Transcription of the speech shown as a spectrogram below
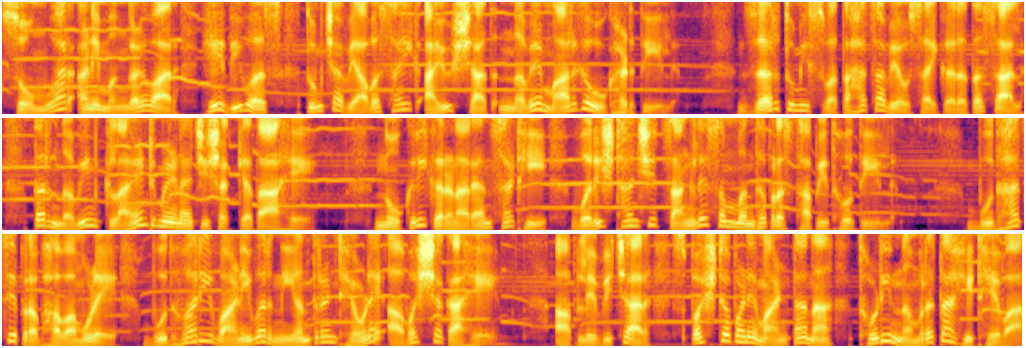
सोमवार आणि मंगळवार हे दिवस तुमच्या व्यावसायिक आयुष्यात नवे मार्ग उघडतील. जर तुम्ही स्वतःचा व्यवसाय करत असाल तर नवीन क्लायंट मिळण्याची शक्यता आहे. नोकरी करणाऱ्यांसाठी वरिष्ठांशी चांगले संबंध प्रस्थापित होतील. बुधाचे प्रभावामुळे बुधवारी वाणीवर नियंत्रण ठेवणे आवश्यक आहे. आपले विचार स्पष्टपणे मांडताना थोडी नम्रताही ठेवा.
